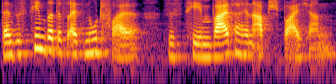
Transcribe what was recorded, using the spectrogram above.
Dein System wird es als Notfallsystem weiterhin abspeichern.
